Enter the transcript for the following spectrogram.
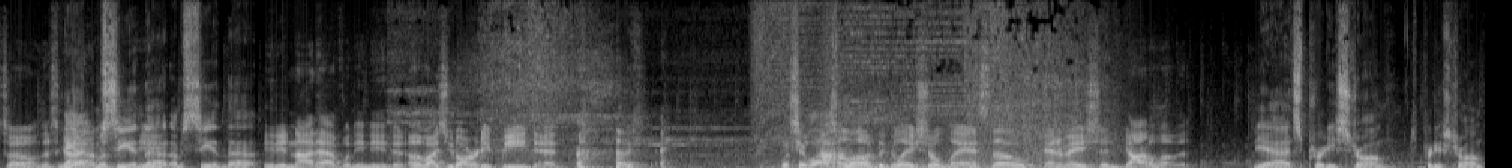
So this guy. Yeah, I'm seeing he- that. I'm seeing that. He did not have what he needed. Otherwise, you'd already be dead. okay. What's your last Gotta love the glacial lance though. Animation, gotta love it. Yeah, it's pretty strong. It's pretty strong.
